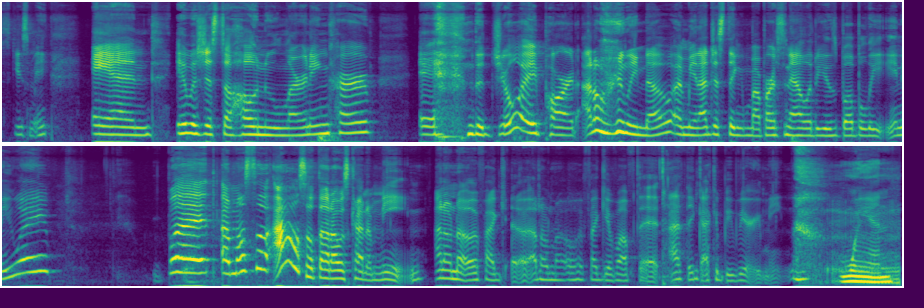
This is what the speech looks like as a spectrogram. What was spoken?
Excuse me. And it was just a whole new learning curve. And the joy part, I don't really know. I mean, I just think my personality is bubbly anyway. But I'm also I also thought I was kind of mean. I don't know if I I don't know if I give off that. I think I could be very mean. when mm-hmm.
